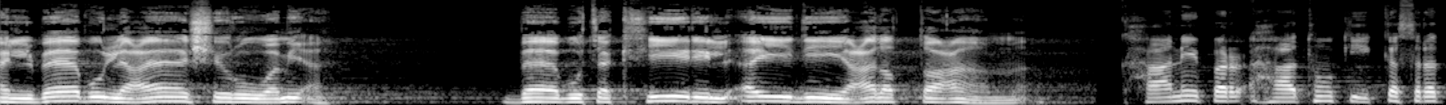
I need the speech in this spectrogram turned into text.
الباب العاشر ومئة. باب تكثير الأيدي على الطعام. کھانے پر ہاتھوں کی کثرت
